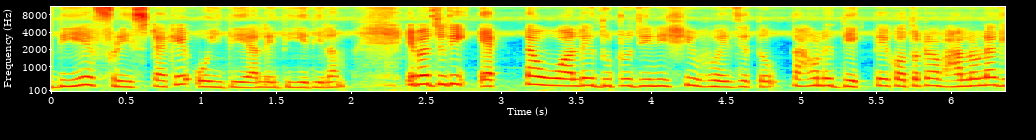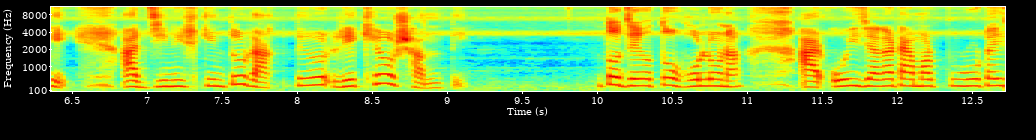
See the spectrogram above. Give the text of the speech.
দিয়ে ফ্রিজটাকে ওই দেয়ালে দিয়ে দিলাম। এবার যদি একটা ওয়ালে দুটো জিনিসই হয়ে যেত, তাহলে দেখতে কতটা ভালো লাগে? আর জিনিস কিন্তু রাখতেও, রেখেও শান্তি। তো যেহেতু হলো না, আর ওই জায়গাটা আমার পুরোটাই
